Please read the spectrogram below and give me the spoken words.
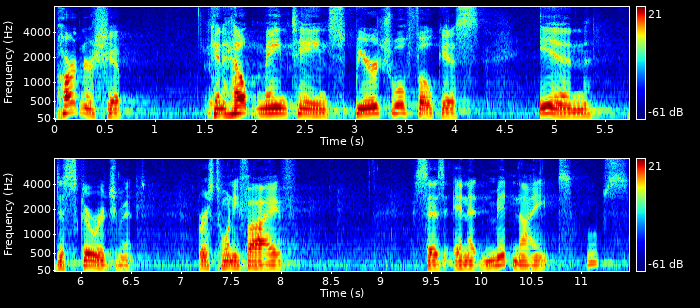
partnership can help maintain spiritual focus in discouragement. Verse 25 says, And at midnight, oops,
